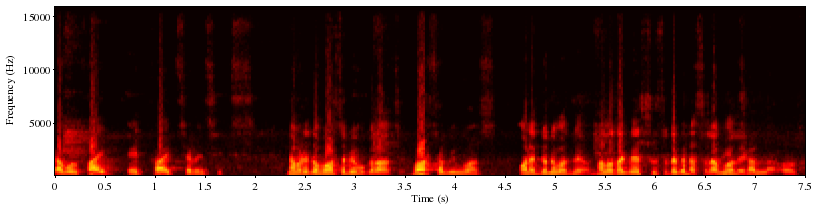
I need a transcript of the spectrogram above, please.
double five eight five seven six. নাম্বারটা তো হোয়াটসঅ্যাপ ইমো করা আছে। হোয়াটসঅ্যাপ ইমো আছে। অনেক ধন্যবাদ ভাইয়া। ভালো থাকবেন সুস্থ থাকবেন। আসসালামু আলাইকুম। ইনশাআল্লাহ ওকে।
